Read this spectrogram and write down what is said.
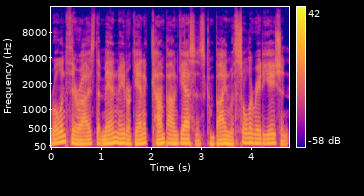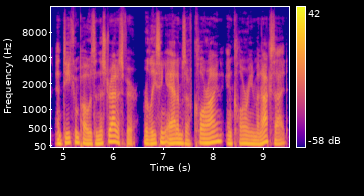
Rowland theorized that man made organic compound gases combine with solar radiation and decompose in the stratosphere, releasing atoms of chlorine and chlorine monoxide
